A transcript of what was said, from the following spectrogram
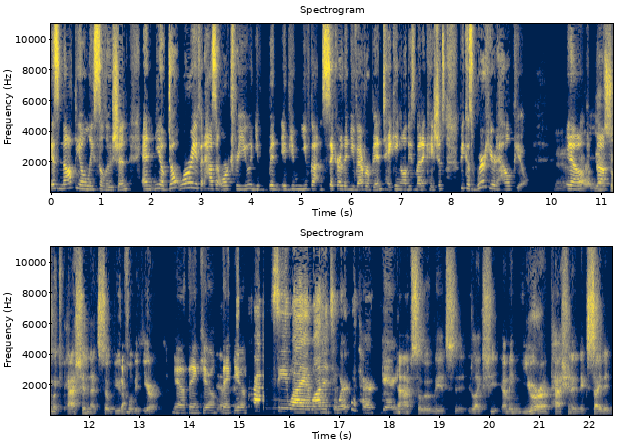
is not the only solution and you know don't worry if it hasn't worked for you and you've been if you, you've gotten sicker than you've ever been taking all these medications because we're here to help you Yeah. You know, Wow, you have um, so much passion. That's so beautiful to hear. yeah thank you Yeah. thank you see why I wanted to work with her, Gary. Yeah, absolutely. It's like she. I mean, you're a passionate, excited,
